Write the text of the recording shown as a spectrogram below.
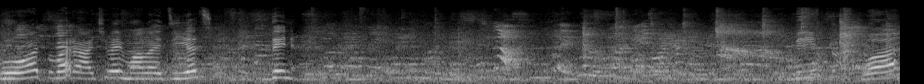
Вот, поворачивай, молодец. Дэнь. Бери. Вот.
